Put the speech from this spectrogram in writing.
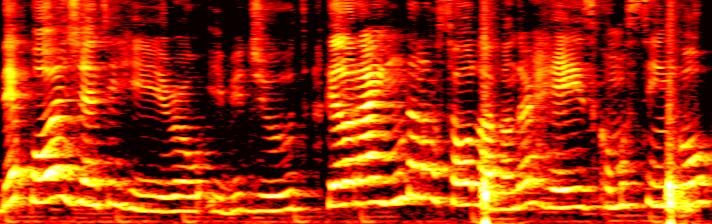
Depois de Anti-Hero e Be Jude, Taylor ainda lançou Lavender Haze como single,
